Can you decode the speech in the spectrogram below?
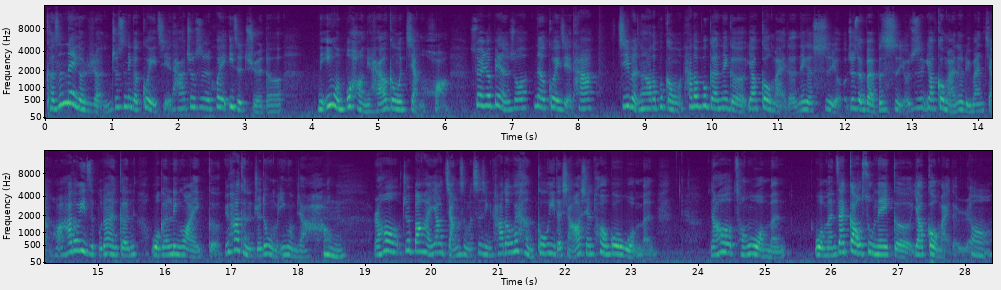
可是那个人就是那个柜姐，她就是会一直觉得你英文不好，你还要跟我讲话，所以就变成说，那个柜姐她基本上他都不跟我，他都不跟那个要购买的那个室友，就是不不是室友，就是要购买的那个旅伴讲话，他都一直不断的跟我跟另外一个，因为他可能觉得我们英文比较好，嗯，然后就包含要讲什么事情，他都会很故意的想要先透过我们，然后从我们我们再告诉那个要购买的人，哦，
